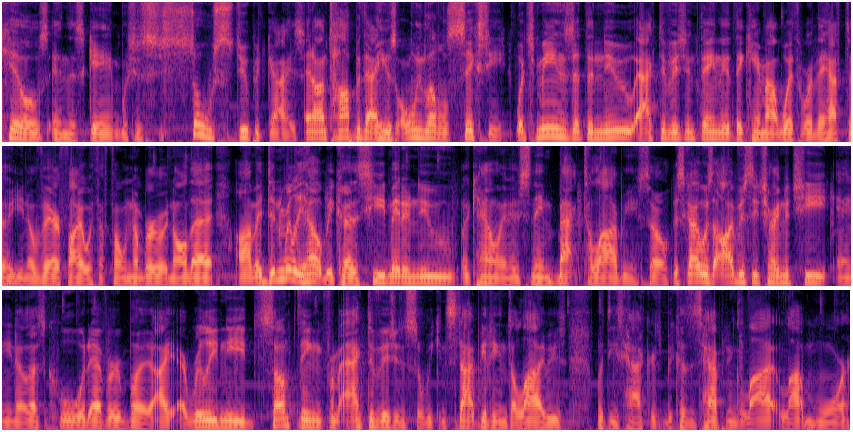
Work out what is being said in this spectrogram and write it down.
kills in this game, which is so stupid, guys. And on top of that, he was only level 60, which means that the new Activision thing that they came out with where they have to, you know, verify with a phone number and all that, um, it didn't really help because he made a new account and it's named Back to Lobby. So this guy was obviously trying to cheat and, you know, that's cool, whatever, but I, I really need something from Activision so we can stop getting into lobbies with these hackers because it's happening a lot, a lot more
